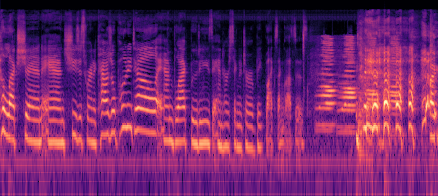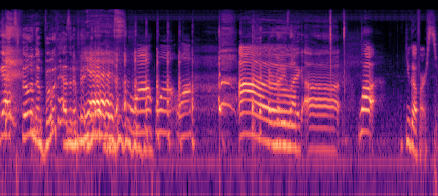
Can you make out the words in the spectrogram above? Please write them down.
collection, and she's just wearing a casual ponytail and black booties and her signature big black sunglasses. I guess Phil in the booth has an opinion. Yes. wah, wah, wah. Everybody's Oh. like, uh, well, you go first.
